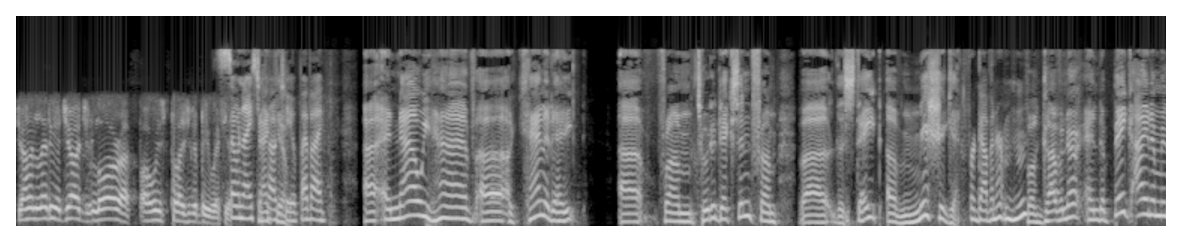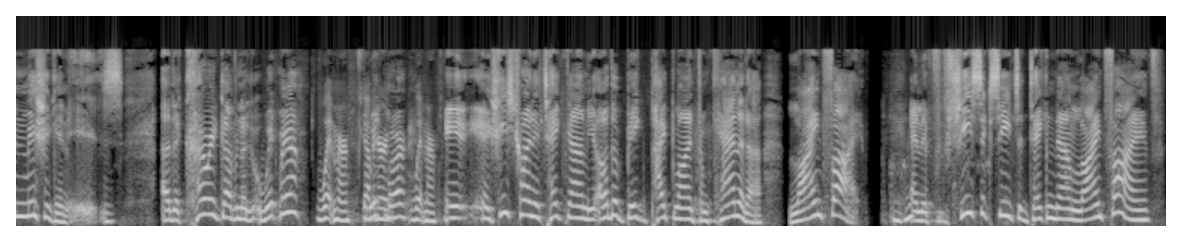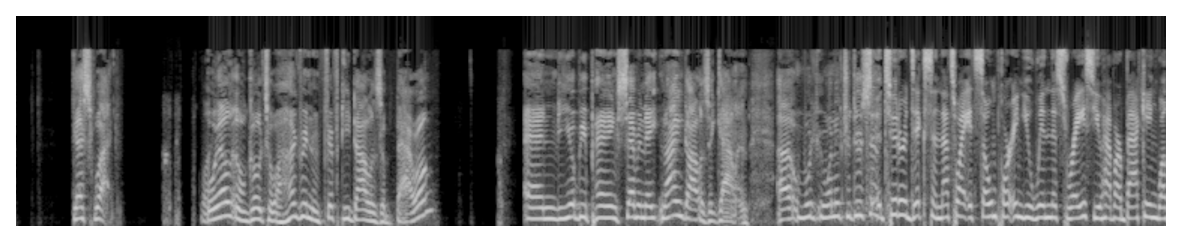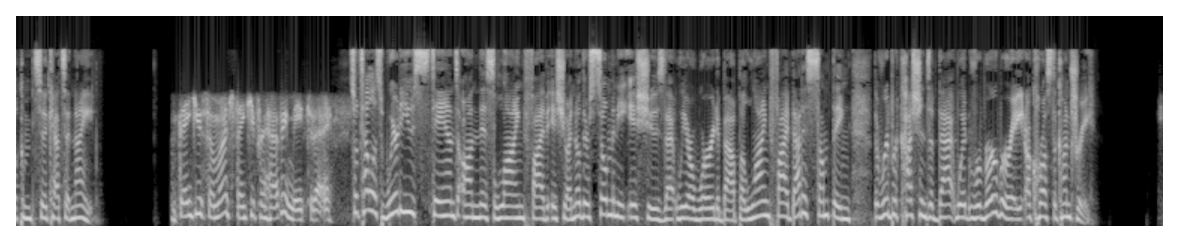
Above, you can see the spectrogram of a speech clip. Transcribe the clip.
John, Lydia, Judge, Laura, always a pleasure to be with you. So nice to Thank talk you. to you. Bye bye. Uh, and now we have uh, a candidate uh, from Tudor Dixon from uh, the state of Michigan. for governor. hmm for governor. And the big item in Michigan is uh, the current governor, Whitmer. Whitmer, Governor Whitmer. Whitmer. she's trying to take down the other big pipeline from Canada, Line 5. And if she succeeds in taking down Line 5, guess what? Oil will go to $150 a barrel. And you'll be paying seven, eight, nine dollars a gallon. Uh, would you want to introduce it? Tudor Dixon. That's why it's so important you win this race. You have our backing. Welcome to Cats at Night. Thank you so much. Thank you for having me today. So tell us, where do you stand on this Line 5 issue? I know there's so many issues that we are worried about, but Line 5, that is something, the repercussions of that would reverberate across the country.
